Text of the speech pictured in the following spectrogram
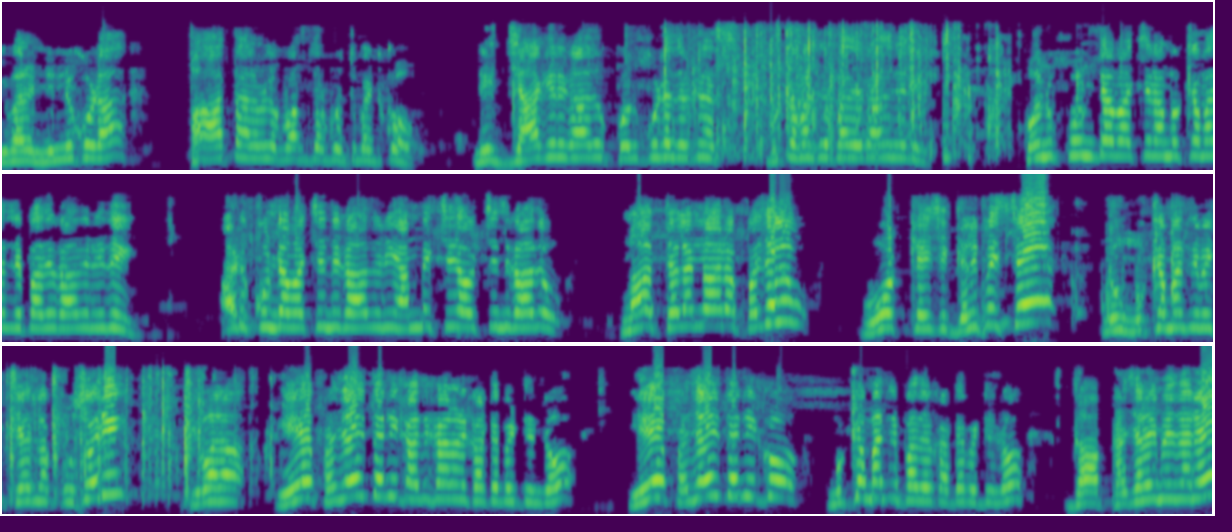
ఇవాళ నిన్ను కూడా పాతాళంలోకి పంపుతారు గుర్తుపెట్టుకో. నీ జాగిరి కాదు కొనుక్కుంటే దొరికిన ముఖ్యమంత్రి పదవి కాదు నీది. కొనుక్కుంటే వచ్చిన ముఖ్యమంత్రి పదవి కాదు నీది. అడుక్కుంటే వచ్చింది కాదు నీ అమ్మిచ్చి వచ్చింది కాదు. మా తెలంగాణ ప్రజలు ఓట్లేసి గెలిపిస్తే నువ్వు ముఖ్యమంత్రి మీ చేతిలో కూర్చొని ఇవాళ ఏ ప్రజలైతే నీకు అధికారాన్ని కట్టబెట్టిందో ఏ ప్రజలైతే నీకు ముఖ్యమంత్రి పదవి కట్టబెట్టిందో గా ప్రజల మీదనే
